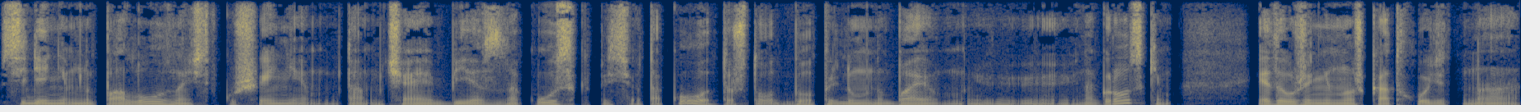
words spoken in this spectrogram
сидением на полу, значит, вкушением там чая без закусок, без всего такого, то, что вот было придумано Баем и Нагродским, это уже немножко отходит на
